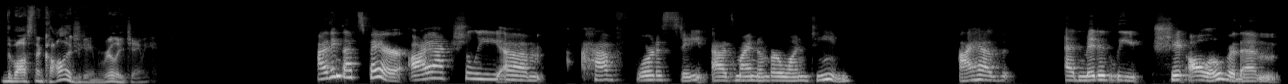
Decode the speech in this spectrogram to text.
the Boston College game. Really, Jami? I think that's fair. I actually um, have Florida State as my number one team. I have admittedly shit all over them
